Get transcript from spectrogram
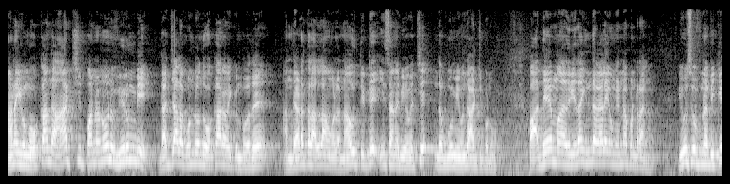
ஆனால் இவங்க உட்காந்து ஆட்சி பண்ணணும்னு விரும்பி தஜ்ஜாலை கொண்டு வந்து உட்கார வைக்கும்போது அந்த இடத்துல எல்லாம் அவங்கள நவுத்திட்டு ஈசா நபியை வச்சு இந்த பூமி வந்து ஆட்சி பண்ணுவோம். இப்போ அதே மாதிரி தான் இந்த வேலையை இவங்க என்ன பண்ணுறாங்க யூசுப் நபிக்கு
